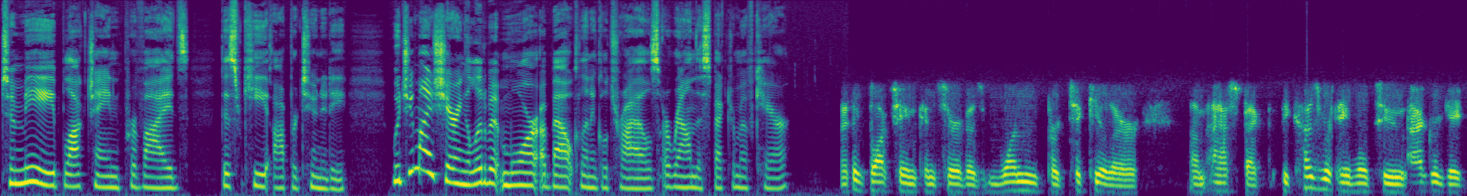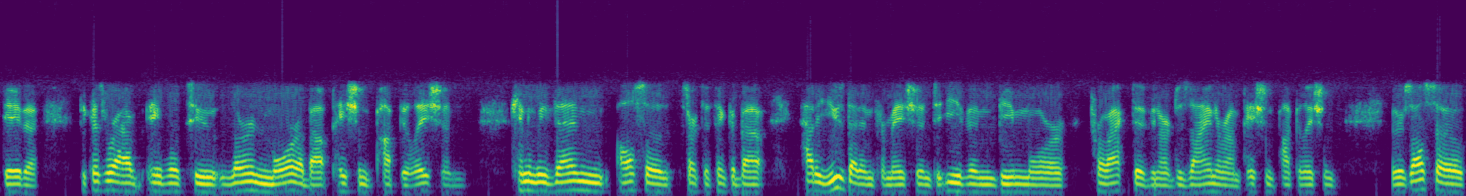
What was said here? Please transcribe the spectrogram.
To me, blockchain provides this key opportunity. Would you mind sharing a little bit more about clinical trials around the spectrum of care? I think blockchain can serve as one particular um, aspect because we're able to aggregate data because we're able to learn more about patient populations, can we then also start to think about how to use that information to even be more proactive in our design around patient populations? There's also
